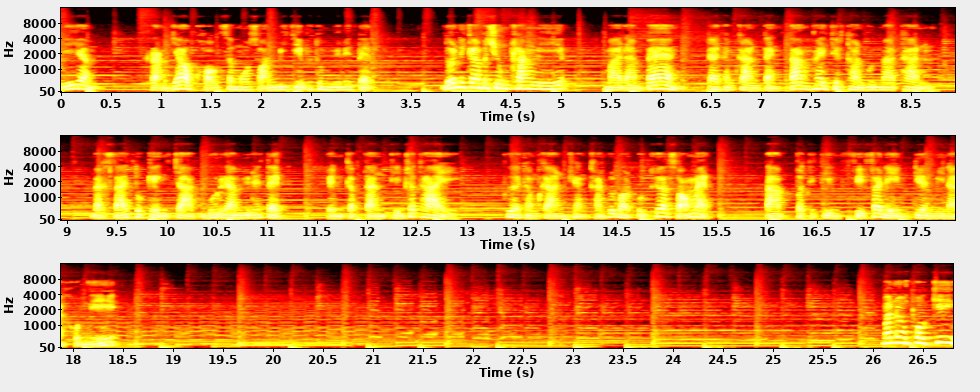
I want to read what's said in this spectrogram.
เดียมรังเย้าของสโมสรบีจีปทุมยูไนเต็ด โดยในการประชุมครั้งนี้ มาดามแป้งได้ทำการแต่งตั้งให้ธีรทรบุญมาทัน แบ็กซ้ายตัวเก่งจากบุรีรัมย์ยูไนเต็ด เป็นกัปตันทีมชาติไทย เพื่อทำการแข่งขันฟุตบอลอุ่นเครื่อง 2 แมตช์ ตามปฏิทินฟีฟ่าเดย์เดือนมีนาคมนี้ มาโนโพกิ้ง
